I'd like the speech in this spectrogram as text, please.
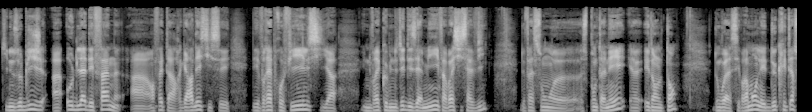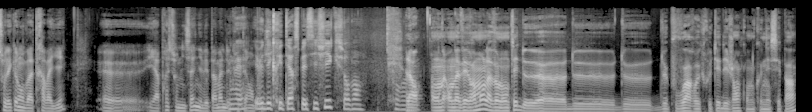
qui nous oblige à, au-delà des fans, à en fait à regarder si c'est des vrais profils, s'il y a une vraie communauté, des amis. Enfin voilà, si ça vit de façon euh, spontanée euh, et dans le temps. Donc voilà, c'est vraiment les deux critères sur lesquels on va travailler. Euh, et après sur Nissan, il y avait pas mal de critères. il y avait des critères spécifiques sûrement. Alors, on, on, avait vraiment la volonté de, de, de, de pouvoir recruter des gens qu'on ne connaissait pas.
